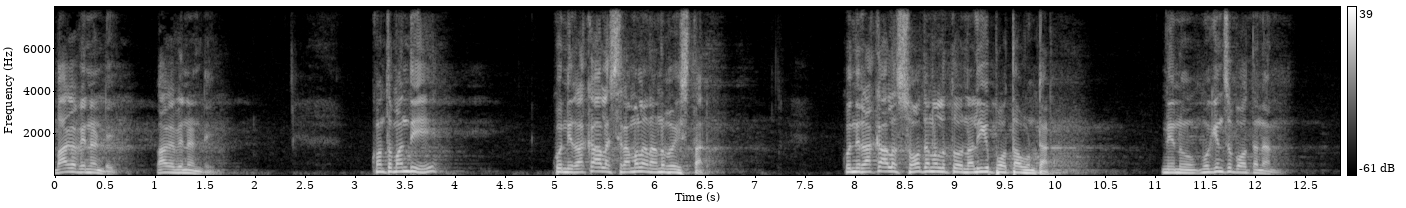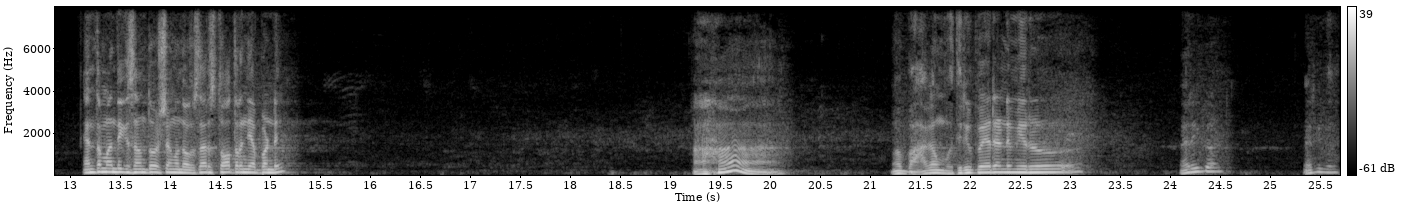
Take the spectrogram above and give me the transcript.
బాగా వినండి. బాగా వినండి. కొంతమంది కొన్ని రకాల శ్రమలను అనుభవిస్తారు. కొన్ని రకాల శోధనలతో నలిగిపోతూ ఉంటారు. నేను ముగించబోతున్నాను. ఎంతమందికి సంతోషంగా ఉందో? ఒకసారి స్తోత్రం చెప్పండి. ఆహా. బాగా ముదిరిపోయారండి మీరు. వెరీ గుడ్ వెరీ గుడ్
